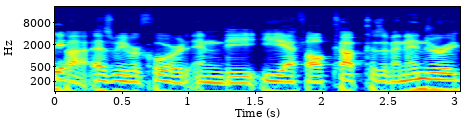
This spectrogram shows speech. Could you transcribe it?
yeah. uh, as we record in the EFL Cup because of an injury.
